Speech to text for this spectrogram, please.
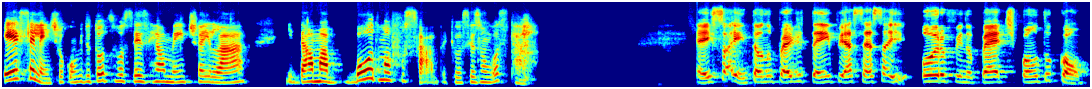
excelente. Eu convido todos vocês realmente a ir lá e dar uma boa uma fuçada, que vocês vão gostar. É isso aí. Então não perde tempo e acessa aí ourofinopet.com.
